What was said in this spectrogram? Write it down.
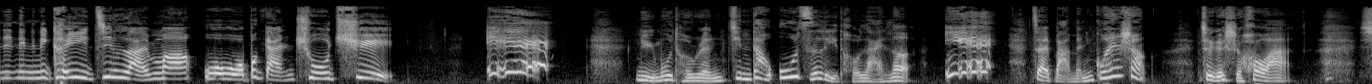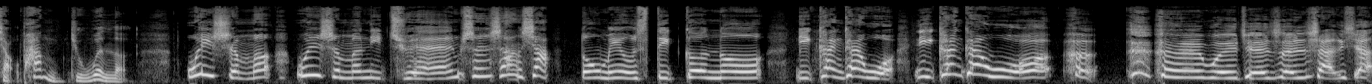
你你你可以进来吗？我我不敢出去。”女木头人进到屋子里头来了，耶，再把门关上。这个时候啊，小胖就问了：“为什么？为什么你全身上下都没有 sticker 呢？你看看我，你看看我，我全身上下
